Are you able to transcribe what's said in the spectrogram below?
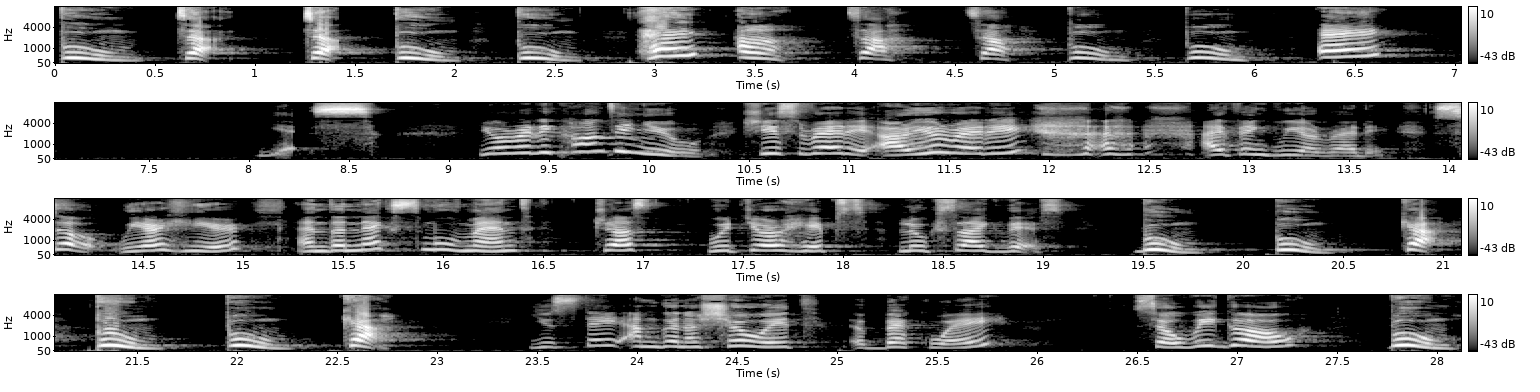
Boom, ta, ta, boom, boom. Hey, uh, ta, ta, boom, boom. A. Yes. You already continue. She's ready. Are you ready? I think we are ready. So we are here, and the next movement, just with your hips, looks like this. Boom, boom, ka, boom, boom, ka. You stay, I'm gonna show it a back way. So we go boom,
